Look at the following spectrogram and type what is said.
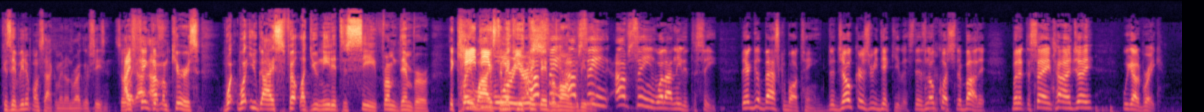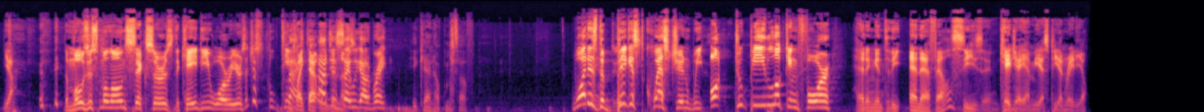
because they beat up on Sacramento in the regular season. So I like, think I, if- am curious what what you guys felt like you needed to see from Denver, The play-wise, KD to make you Warriors- think I've they seen, belong I've to be there. seen, I've seen what I needed to see. They're a good basketball team. The Joker's ridiculous. There's no question about it. But at the same time, Jay, we got a break. Yeah. the Moses Malone Sixers, the KD Warriors, it just teams like that. Didn't I just say nuts. we got a break? He can't help himself. What is the biggest question we ought to be looking for heading into the NFL season? KJM ESPN Radio.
